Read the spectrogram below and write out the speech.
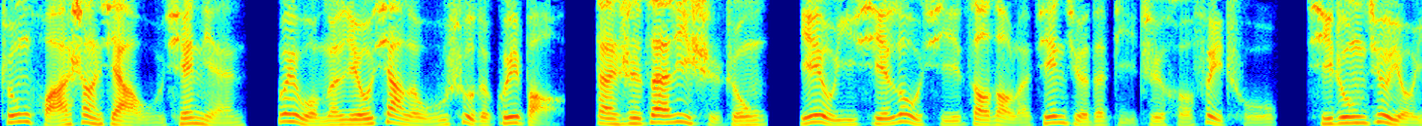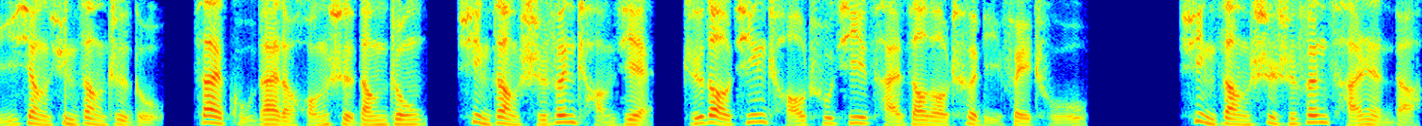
中华上下五千年，为我们留下了无数的瑰宝。但是在历史中，也有一些陋习遭到了坚决的抵制和废除，其中就有一项殉葬制度。在古代的皇室当中，殉葬十分常见，直到清朝初期才遭到彻底废除。殉葬是十分残忍的，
